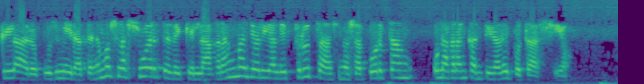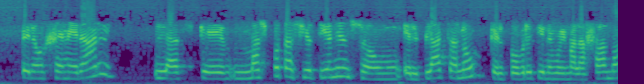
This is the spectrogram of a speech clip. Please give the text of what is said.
Claro, pues mira, tenemos la suerte de que la gran mayoría de frutas nos aportan una gran cantidad de potasio, pero en general las que más potasio tienen son el plátano, que el pobre tiene muy mala fama,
